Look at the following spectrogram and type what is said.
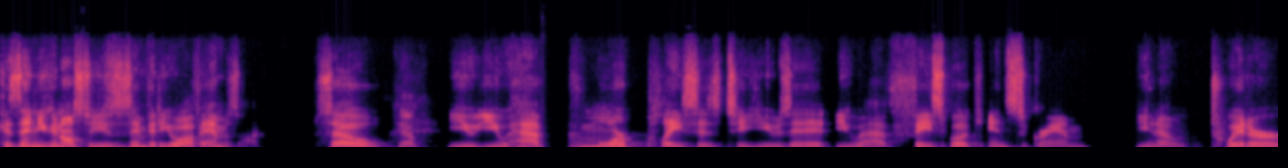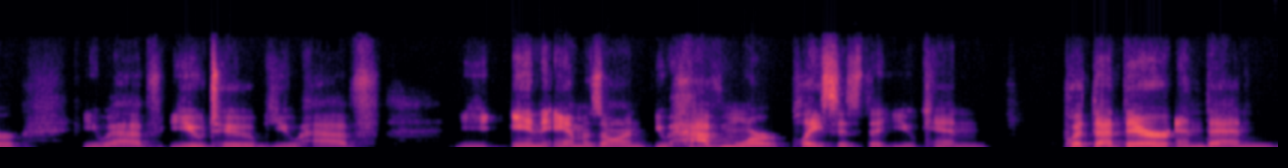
because then you can also use the same video off amazon so yep. you you have more places to use it you have facebook instagram you know twitter you have YouTube, you have in Amazon, you have more places that you can put that there and then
